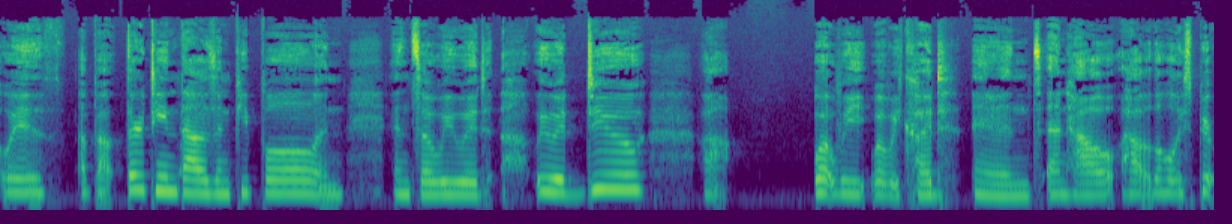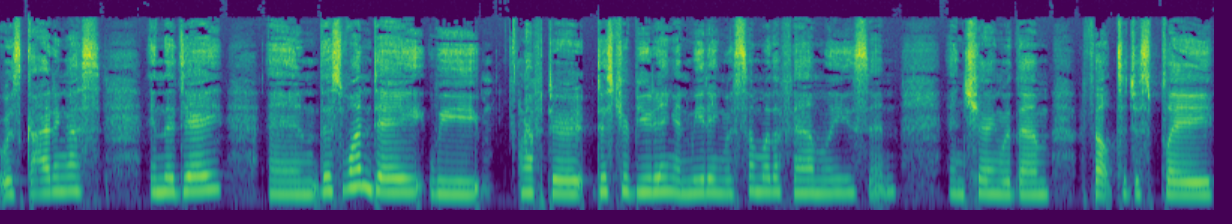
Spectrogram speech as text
with about thirteen thousand people, and and so we would we would do uh, what we what we could, and and how how the Holy Spirit was guiding us in the day. And this one day, we after distributing and meeting with some of the families and and sharing with them, felt to just play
